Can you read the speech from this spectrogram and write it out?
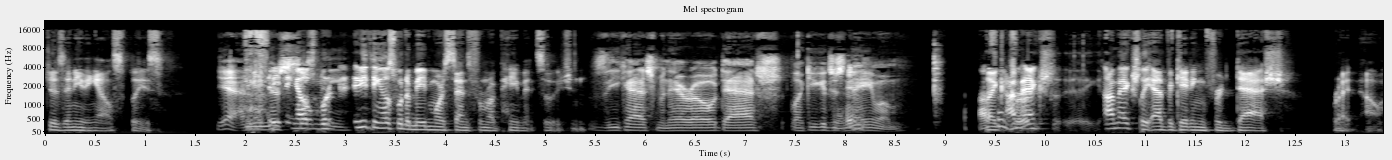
just anything else, please. Yeah, I mean, there's anything so else would anything else would have made more sense from a payment solution. Zcash, Monero, Dash. Like you could just Yeah. name them. I like I'm Verge- actually I'm actually advocating for Dash right now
